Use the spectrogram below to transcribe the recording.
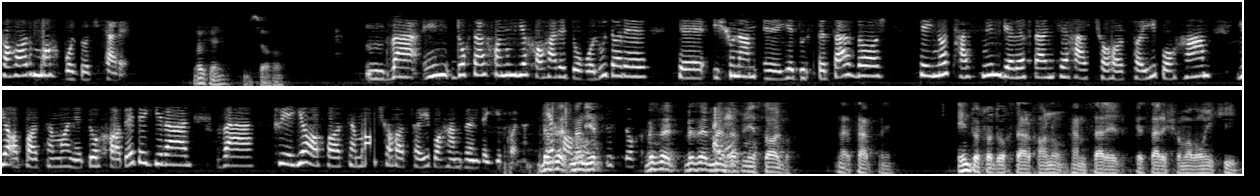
چهار ماه بزرگتره. اوکی و این دختر خانم یه خواهر دوقلو داره که ایشون هم یه دوست پسر داشت که اینا تصمیم گرفتن که هر چهار تایی با هم یه آپارتمان دو خوابه بگیرن و توی یه آپارتمان چهار تایی با هم زندگی کنن. بذارید من یه بذارید من ازتون یه سوال نه این دو تا دختر خانم همسر پسر شما با اون یکی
